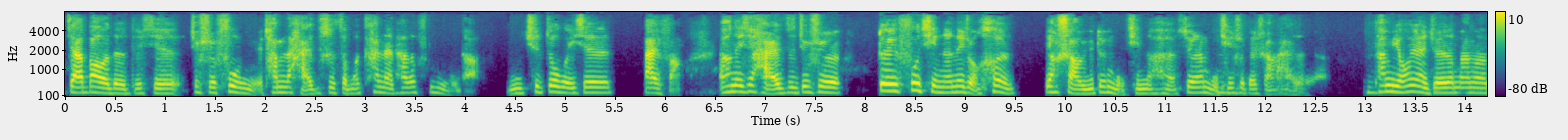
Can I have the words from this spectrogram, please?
家暴的这些就是妇女，他们的孩子是怎么看待他的父母的。你去做过一些拜访，然后那些孩子就是对父亲的那种恨要少于对母亲的恨，虽然母亲是被伤害的人，嗯他们永远觉得妈妈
